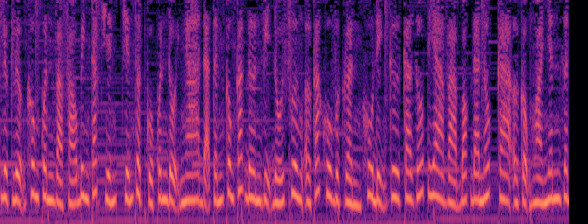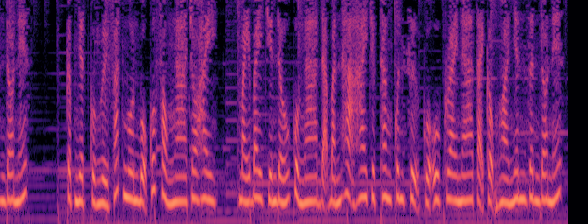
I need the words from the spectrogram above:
lực lượng không quân và pháo binh tác chiến, chiến thuật của quân đội Nga đã tấn công các đơn vị đối phương ở các khu vực gần khu định cư Kazovia và Bogdanovka ở Cộng hòa Nhân dân Donetsk. Cập nhật của người phát ngôn Bộ Quốc phòng Nga cho hay, máy bay chiến đấu của Nga đã bắn hạ hai trực thăng quân sự của Ukraine tại Cộng hòa Nhân dân Donetsk.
